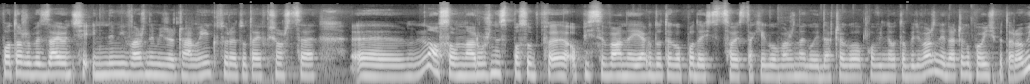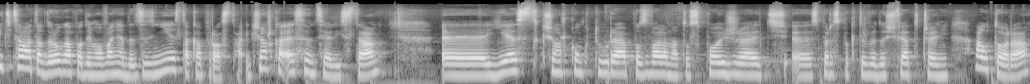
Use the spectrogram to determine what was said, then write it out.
po to, żeby zająć się innymi ważnymi rzeczami, które tutaj w książce e, no, są na różny sposób e, opisywane, jak do tego podejść, co jest takiego ważnego i dlaczego powinno to być ważne i dlaczego powinniśmy to robić. Cała ta droga podejmowania decyzji nie jest taka prosta. I książka Esencjalista jest książką, która pozwala na to spojrzeć e, z perspektywy doświadczeń autora,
